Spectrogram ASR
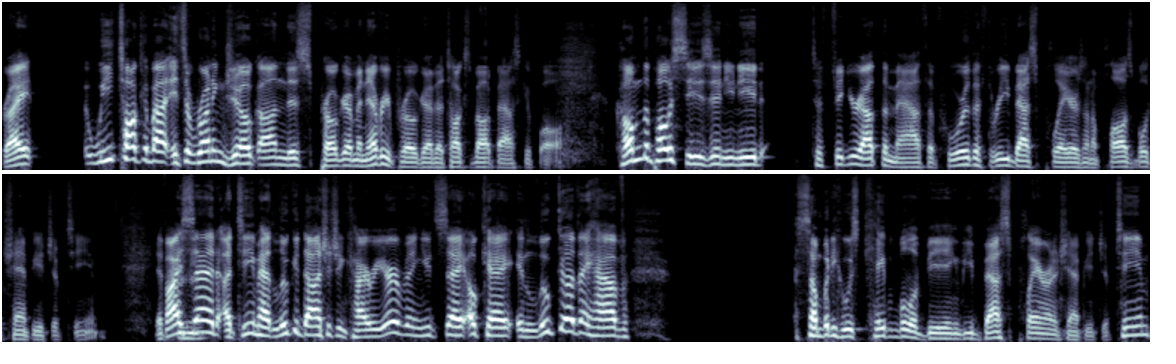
right? We talk about it's a running joke on this program and every program that talks about basketball. Come the postseason, you need to figure out the math of who are the three best players on a plausible championship team. If I Mhm. said a team had Luka Doncic and Kyrie Irving, you'd say, okay, in Luka they have somebody who is capable of being the best player on a championship team.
